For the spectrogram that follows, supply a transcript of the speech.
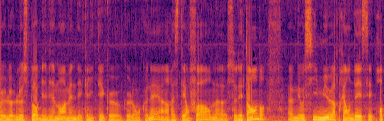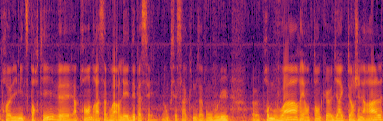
le, sport, bien évidemment, amène des qualités que, l'on connaît, hein. rester en forme, euh, se détendre, euh, mais aussi mieux appréhender ses propres limites sportives et apprendre à savoir les dépasser. Donc c'est ça que nous avons voulu euh, promouvoir et en tant que directeur général,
